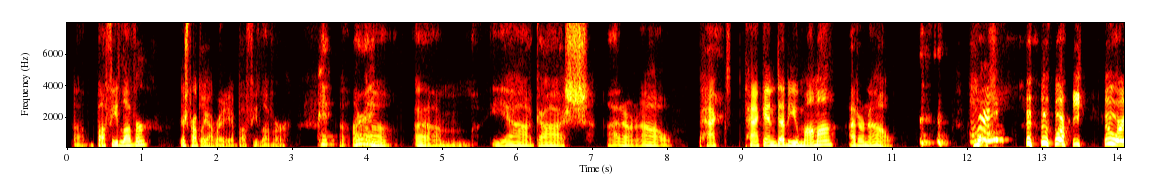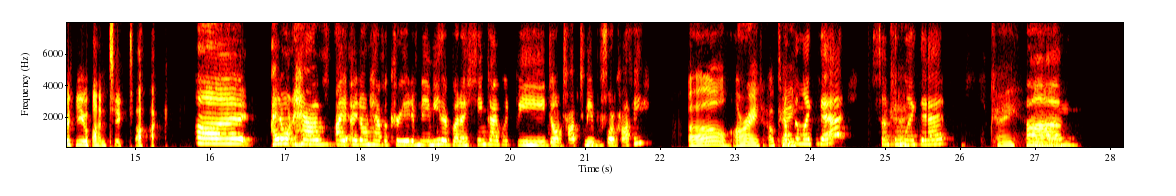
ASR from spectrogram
Uh, Buffy lover. There's probably already a Buffy lover. Okay. All right. Uh, um. Yeah. Gosh. I don't know. Pack Pack NW Mama. I don't know. All right. who are you? Who are you on TikTok? Uh, I don't have I, I don't have a creative name either, but I think I would be "Don't talk to me before coffee." Oh, all right. Okay. Something like that. Something Okay. like that. Okay. Um, Uh,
